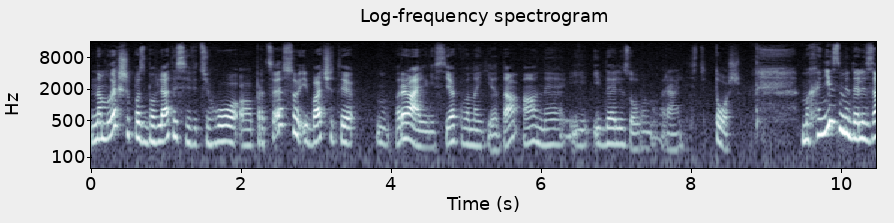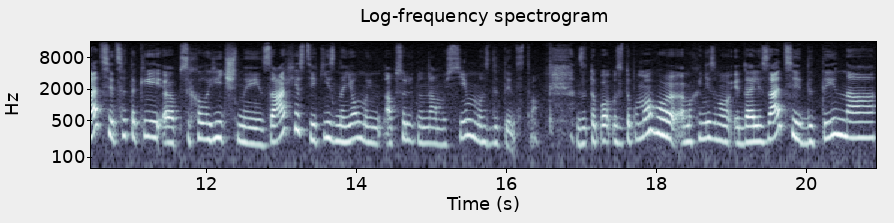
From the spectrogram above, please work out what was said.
Нам легше позбавлятися від цього процесу і бачити ну, реальність, як вона є, да? а не ідеалізовану реальність. Тож, механізм ідеалізації це такий е, психологічний захист, який знайомий абсолютно нам усім з дитинства. За допомогою механізму ідеалізації дитина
